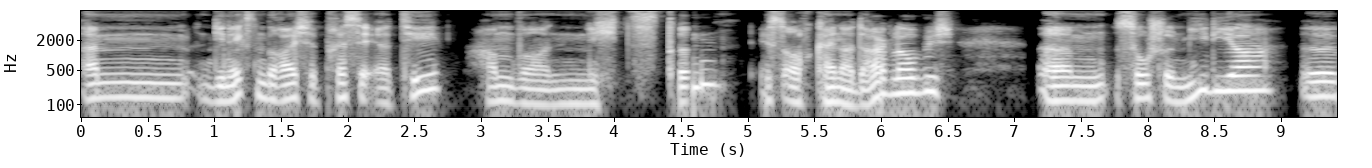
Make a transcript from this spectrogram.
Ähm, die nächsten Bereiche Presse RT haben wir nichts drin. Ist auch keiner da, glaube ich. Ähm, Social Media, äh,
